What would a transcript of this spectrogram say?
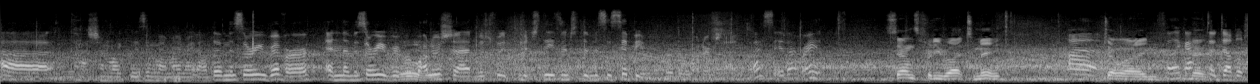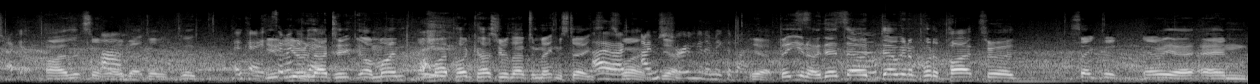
uh, gosh, I'm like losing my mind right now. The Missouri River and the Missouri River Whoa. watershed, which would, which leads into the Mississippi River watershed. Did I say that right? Sounds pretty right to me. Um, Don't worry. I feel like I have to double check it. Right, let's not worry Um, about double. Okay, You, so you're anyway, allowed to on my on my podcast. You're allowed to make mistakes. I, I'm. I'm yeah. sure I'm going to make a bunch. Yeah, but you know they, they, So- were, they were going to put a pipe through a sacred area, and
